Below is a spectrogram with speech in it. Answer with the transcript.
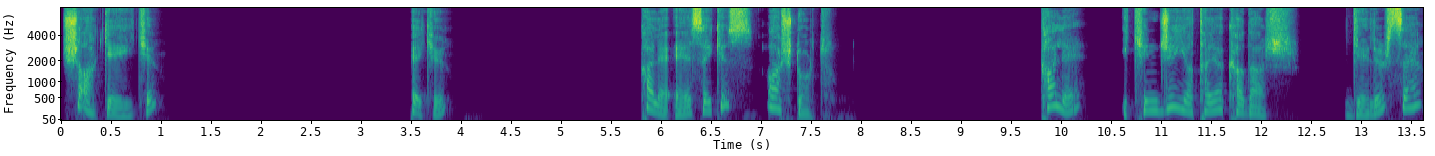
Şah G2. Peki. Kale E8, H4. Kale ikinci yataya kadar gelirse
